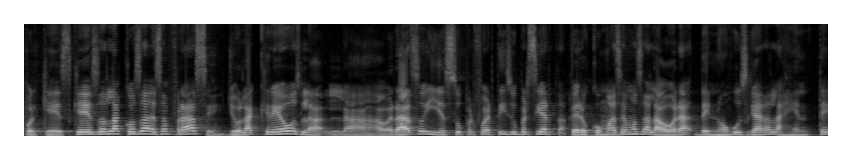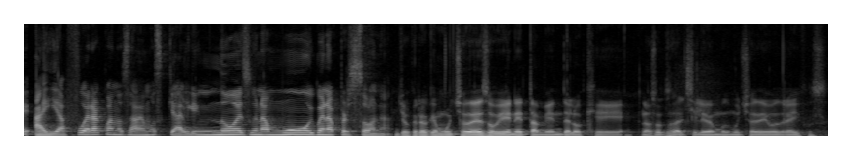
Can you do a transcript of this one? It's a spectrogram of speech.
Porque es que esa es la cosa de esa frase. Yo la creo, la, la abrazo y es súper fuerte y súper cierta, pero ¿cómo hacemos a la hora de no juzgar a la gente ahí afuera cuando sabemos que alguien no es una muy buena persona? Yo creo que mucho de eso viene también de lo que nosotros al Chile vemos mucho de Diego Dreyfus.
